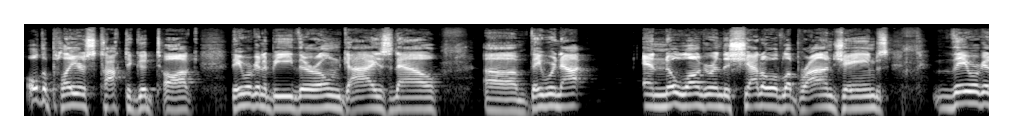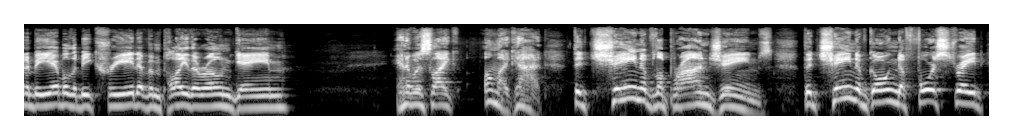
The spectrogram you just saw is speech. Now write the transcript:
All the players talked a good talk. They were going to be their own guys now. Um, they were not and no longer in the shadow of LeBron James. They were going to be able to be creative and play their own game. And it was like, oh my God, the chain of LeBron James, the chain of going to four straight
